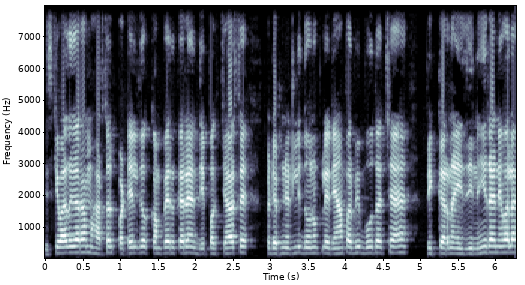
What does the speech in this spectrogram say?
इसके बाद अगर हम हर्षल पटेल को कंपेयर करें दीपक चहर से तो डेफिनेटली दोनों प्लेयर यहाँ पर भी बहुत अच्छा है। पिक करना इजी नहीं रहने वाला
